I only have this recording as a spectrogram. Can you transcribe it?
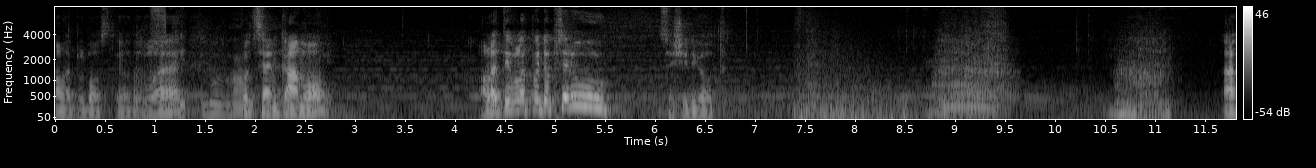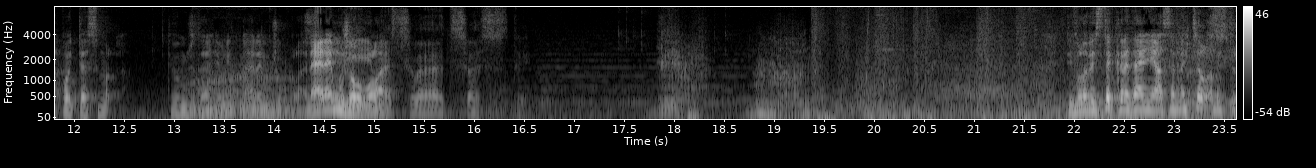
Ale blbost, jo, takhle. Pojď sem, kámo. Ale ty vole, pojď dopředu! Jsi idiot. A pojďte smr... Ty můžete nevít? Ne, nemůžou, vole. Ne, nemůžou, vole. své cesty. Ty vole, vy jste kreténi, já jsem nechtěl, abyste...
